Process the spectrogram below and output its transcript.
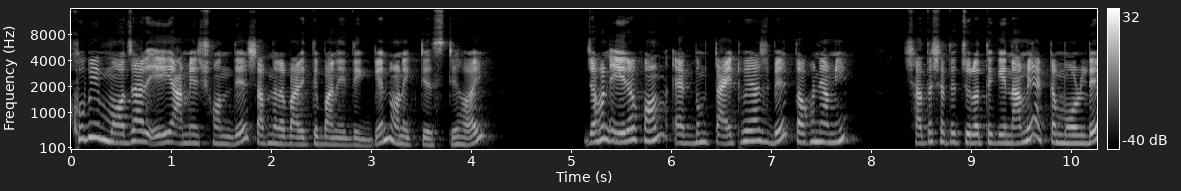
খুবই মজার এই আমের সন্দেশ আপনারা বাড়িতে বানিয়ে দেখবেন, অনেক টেস্টি হয়। যখন এরকম একদম টাইট হয়ে আসবে তখন আমি সাথে সাথে চুলা থেকে নামে একটা মোল্ডে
